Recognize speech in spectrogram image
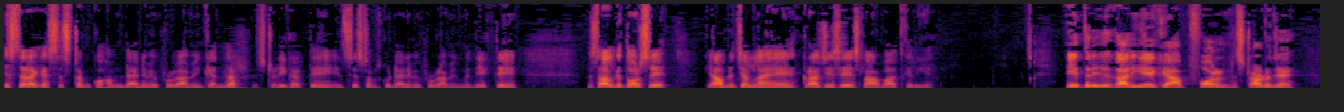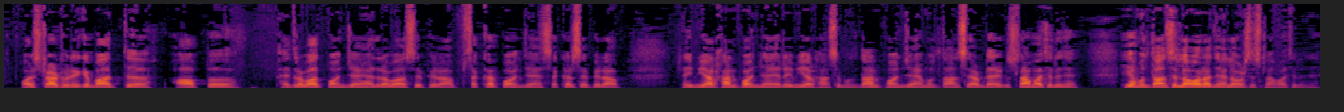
اس طرح کے سسٹم کو ہم ڈائنامک پروگرامنگ کے اندر اسٹڈی کرتے ہیں۔ ان سسٹمس کو ڈائنامک پروگرامنگ میں دیکھتے ہیں۔ مثال کے طور سے کہ آپ نے چلنا ہے کراچی سے اسلام آباد کے لیے۔ ایک طریقہ کار یہ ہے کہ آپ فوراً اسٹارٹ ہو جائیں اور اسٹارٹ ہونے کے بعد آپ حیدرآباد پہنچ جائیں، حیدرآباد سے پھر آپ سکر پہنچ جائیں سکر سے پھر آپ رحیم یار خان پہنچ جائیں، رحیم یار خان سے ملتان پہنچ جائیں، ملتان سے آپ ڈائریکٹ اسلام آباد چلے جائیں یا ملتان سے لاہور آ جائیں، لاہور سے اسلام آباد چلے جائیں۔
